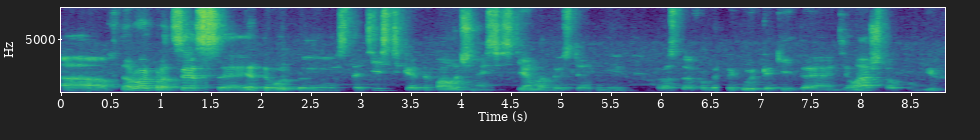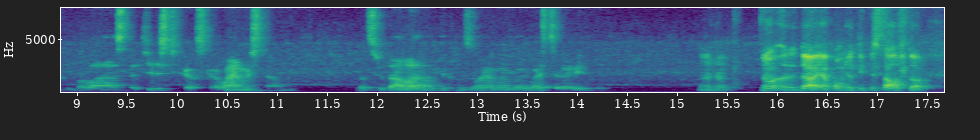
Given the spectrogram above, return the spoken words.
а второй процесс – это вот статистика, это палочная система, то есть они просто фабрикуют какие-то дела, чтобы у них была статистика, раскрываемость, там, процветала так называемая борьба с терроризмом. Угу. Ну, да, я помню, ты писал, что Э,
